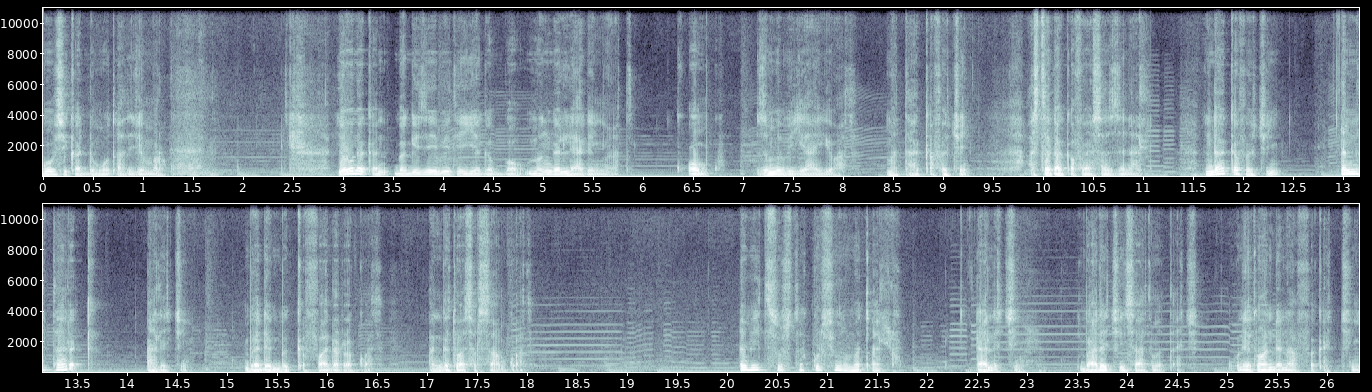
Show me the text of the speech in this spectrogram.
ጎህ ሲቀድም መውጣት ጀመርኩ። የሆነ ቀን በጊዜ ቤቴ እየገባው መንገድ ላይ ያገኘኋት። ቆምኩ። ዝም ብዬ አየኋት። መታቀፈችኝ። አስተቃቀፉ ያሳዝናል። እንዳቀፈችኝ እንታረቅ አለችኝ። በደንብ እቅፍ አደረግኳት። አንገቷ ስር ሳምኳት። እቤት ሶስት ተኩል ሲሆን እመጣለሁ አለችኝ። ባለችኝ ሰዓት መጣች። ሁኔቷ እንደናፈቀችኝ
